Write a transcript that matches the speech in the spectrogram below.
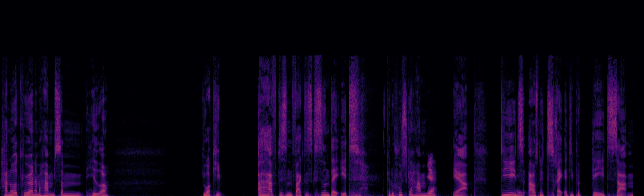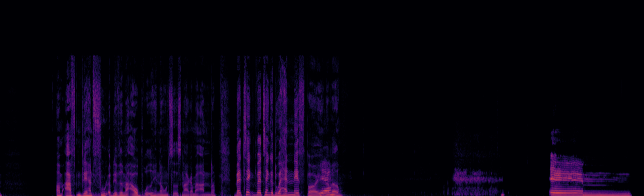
har noget kørende med ham, som hedder Joachim. Og har haft det sådan faktisk siden dag et. Kan du huske ham? Ja. Ja. De er et afsnit 3, er de på date sammen. Om aftenen bliver han fuld og bliver ved med at afbryde hende, når hun sidder og snakker med andre. Hvad, tænk, hvad tænker du, er han en F-boy, Ja. eller hvad? Øhm,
